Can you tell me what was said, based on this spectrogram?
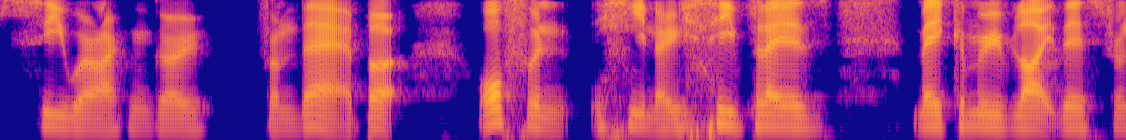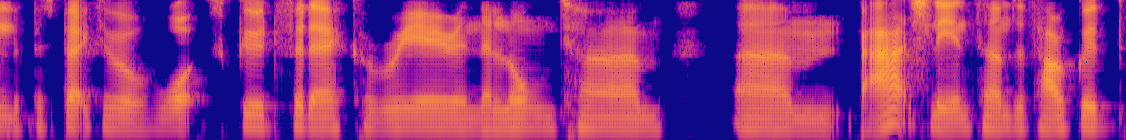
see where I can go from there. But often, you know, you see players make a move like this from the perspective of what's good for their career in the long term. Um, but actually, in terms of how good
